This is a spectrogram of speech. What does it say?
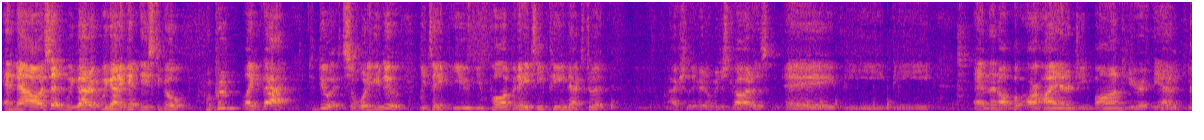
And now I said, we gotta, we gotta get these to go like that to do it. So what do you do? You take, you, you pull up an ATP next to it. Actually, here, let me just draw it as A, B, B, and then I'll put our high energy bond here at the end.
